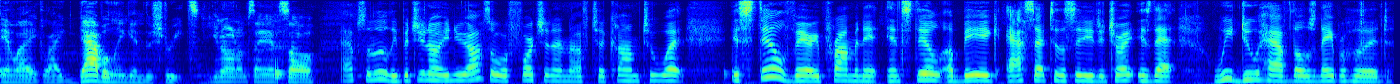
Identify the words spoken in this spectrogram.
and like like dabbling in the streets. You know what I'm saying? So absolutely, but you know, and you also were fortunate enough to come to what is still very prominent and still a big asset to the city of Detroit is that we do have those neighborhood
